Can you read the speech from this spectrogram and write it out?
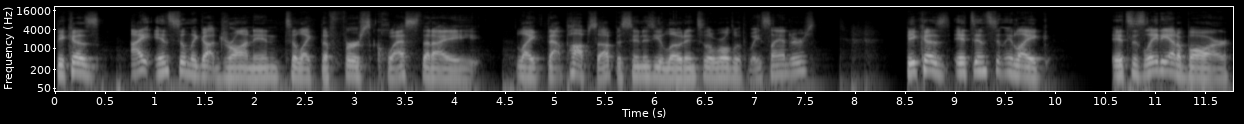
because I instantly got drawn into like the first quest that I like that pops up as soon as you load into the world with Wastelanders because it's instantly like it's this lady at a bar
